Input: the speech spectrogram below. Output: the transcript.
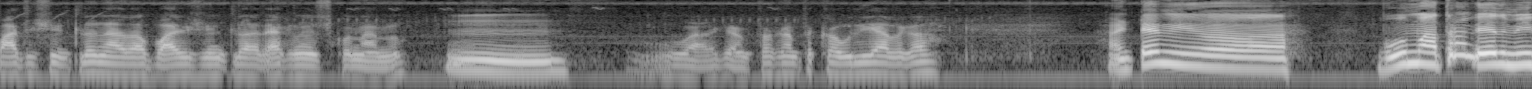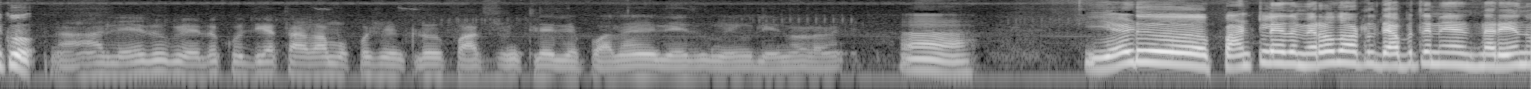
పాతి సెంట్లు నాదో పాతి సెంట్లు అరేకరం వేసుకున్నాను. వాళ్ళకి ఎంతో కొంత కౌలు అంటే మీ భూమి మాత్రం లేదు మీకు? లేదు ఏదో కొద్దిగా చాలా ముప్పై సెంట్లు పాతి సెంట్లే లేదు పొలం లేదు మేము లేని వాళ్ళమే. ఏడు పంటలు ఏదో మిరవదోటలు దెబ్బతిన్నాయి అంటున్నారు. ఏంది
